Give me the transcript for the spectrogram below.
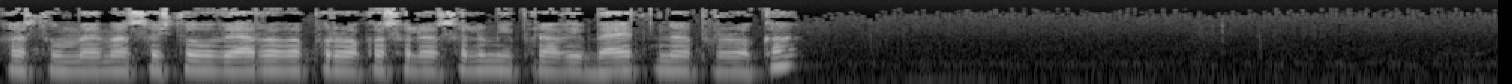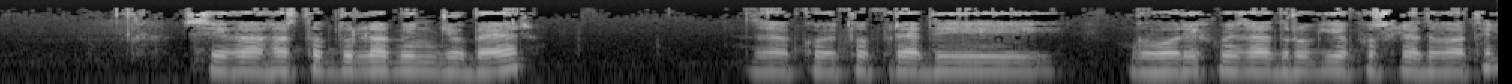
аз Умема също вярва в пророка Салерасалам и прави бейт на пророка. Сега Хаст Абдулла бин Джубер, за който преди говорихме за другия последовател.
